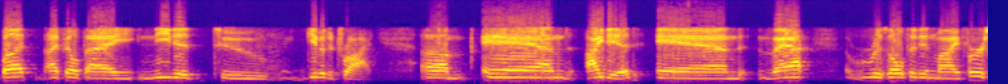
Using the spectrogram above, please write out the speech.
but I felt I needed to give it a try. Um, and I did, and that resulted in my first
